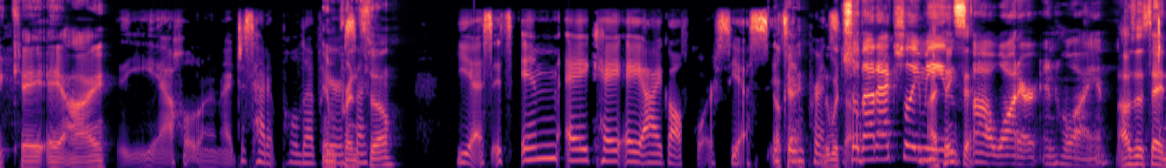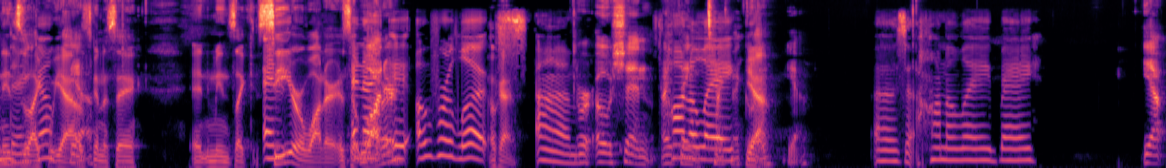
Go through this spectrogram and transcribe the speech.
A K A I Yeah, hold on. I just had it pulled up in here. so I- Princeville? yes, it's M A K A I Golf Course. Yes, it's Okay, in Princeville. which- so that actually means that- uh, water in Hawaiian. I was gonna say it needs like go. yeah, I was gonna say it means like And- sea or water. Is it and I- water? it overlooks. Okay. Um, Or ocean, I Hanalei. think. Yeah. Yeah. uh, is it Hanalei Bay? Yeah.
